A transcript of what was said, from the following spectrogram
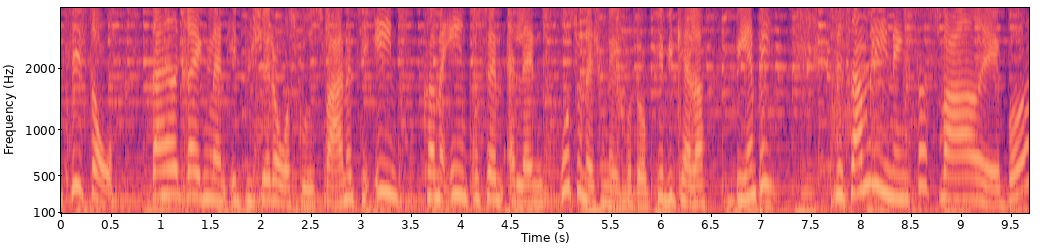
Sidste år, der havde Grækenland et budgetoverskud svarende til 1,1 procent af landets bruttonationalprodukt, det vi kalder BNP. Til sammenligning så svarede øh, både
